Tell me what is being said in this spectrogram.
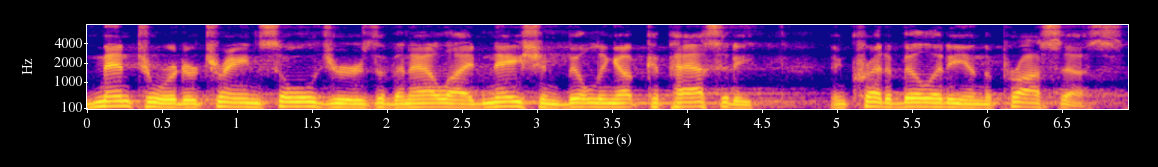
mentored or trained soldiers of an allied nation, building up capacity and credibility in the process.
